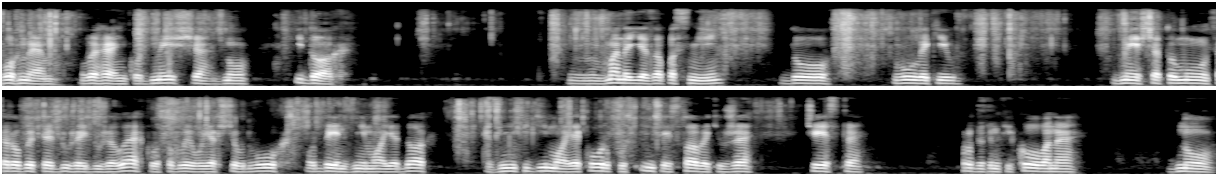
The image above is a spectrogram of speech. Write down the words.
вогнем легенько днище, дно і дах. В мене є запасні до вуликів днища, тому це робити дуже і дуже легко, особливо якщо вдвох один знімає дах, зні- підіймає корпус, інший ставить уже чисте, продезінфіковане дно.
